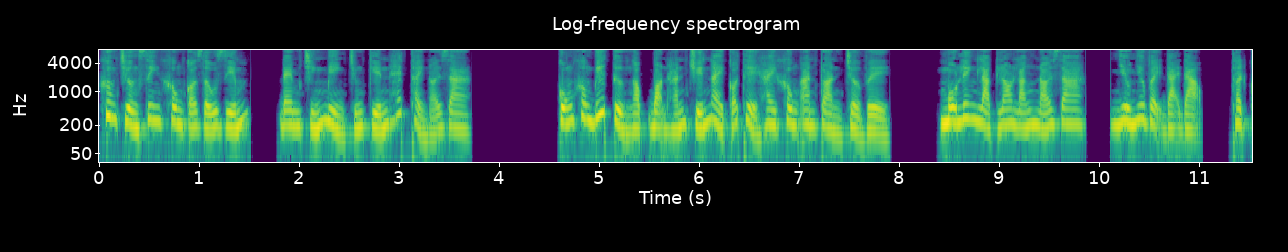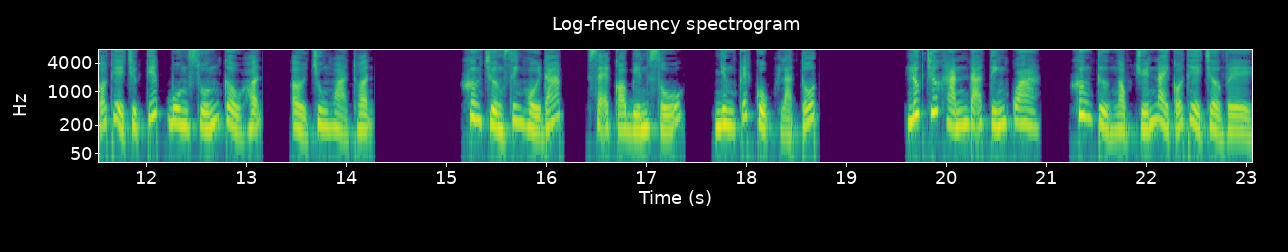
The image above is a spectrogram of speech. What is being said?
khương trường sinh không có giấu giếm, đem chính mình chứng kiến hết thảy nói ra. cũng không biết tử ngọc bọn hắn chuyến này có thể hay không an toàn trở về. mộ linh lạc lo lắng nói ra, nhiều như vậy đại đạo thật có thể trực tiếp buông xuống cầu hận ở trung hòa thuận. khương trường sinh hồi đáp sẽ có biến số, nhưng kết cục là tốt. lúc trước hắn đã tính qua, khương tử ngọc chuyến này có thể trở về,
